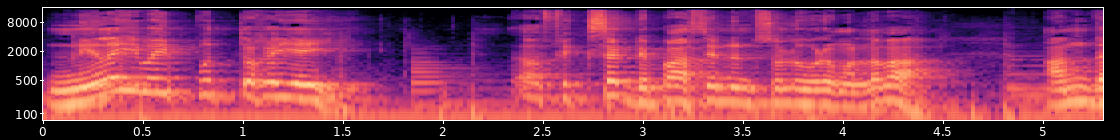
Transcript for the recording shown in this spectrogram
நிலை வைப்பு தொகையை ஃபிக்ஸட் டெபாசிட்னு சொல்லுகிறோம் அல்லவா? அந்த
